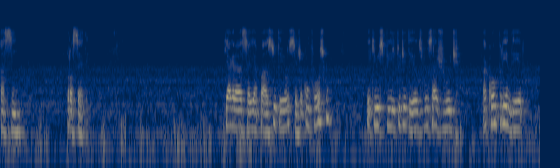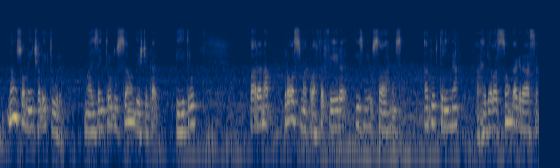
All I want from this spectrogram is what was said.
assim procedem. Que a graça e a paz de Deus seja convosco e que o Espírito de Deus vos ajude a compreender não somente a leitura, mas a introdução deste capítulo para na próxima quarta-feira esmiuçarmos a doutrina, a revelação da graça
